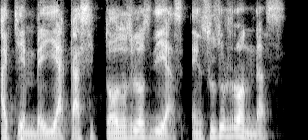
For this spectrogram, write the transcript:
a quien veía casi todos los días en sus rondas,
